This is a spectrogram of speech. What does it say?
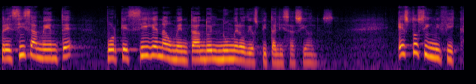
precisamente porque siguen aumentando el número de hospitalizaciones. Esto significa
